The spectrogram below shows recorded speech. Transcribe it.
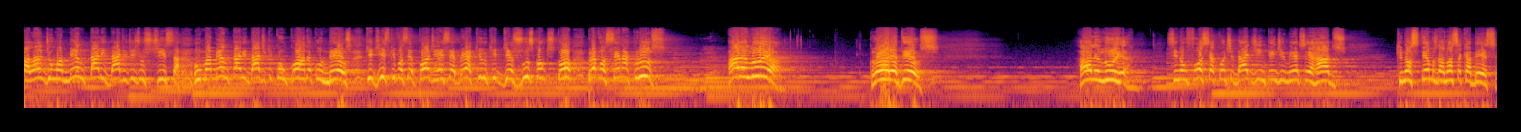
falando de uma mentalidade de justiça, uma mentalidade que concorda com Deus, que diz que você pode receber aquilo que Jesus conquistou para você na cruz. Aleluia! Glória a Deus. Aleluia. Se não fosse a quantidade de entendimentos errados que nós temos na nossa cabeça,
